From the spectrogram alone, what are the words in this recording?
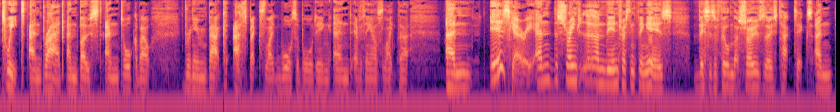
tweet and brag and boast and talk about bringing back aspects like waterboarding and everything else like that. And is scary. And the strange and the interesting thing is, this is a film that shows those tactics and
